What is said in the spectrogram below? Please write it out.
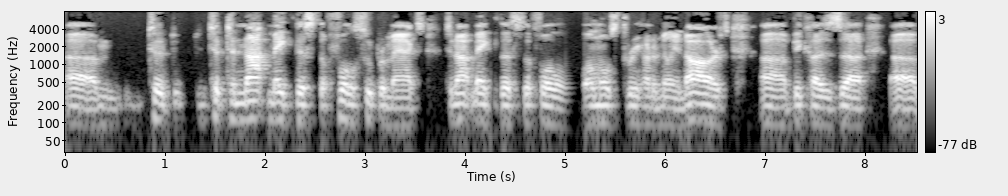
um, to, to, to not make this the full super max, to not make this the full almost $300 million, uh, because, uh, uh,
